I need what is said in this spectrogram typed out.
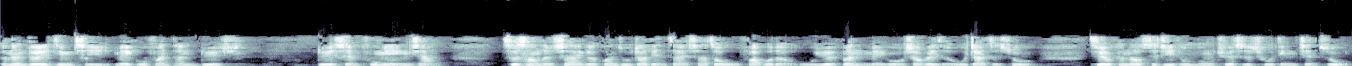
可能对近期美股反弹略略显负面影响。市场的下一个关注焦点在下周五发布的五月份美国消费者物价指数，只有看到实际通膨确实触顶减速，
